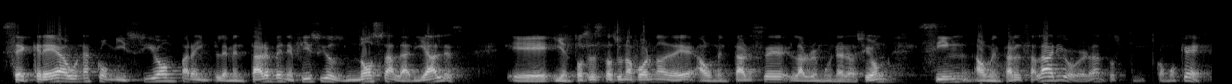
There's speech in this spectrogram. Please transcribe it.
se crea una comisión para implementar beneficios no salariales. Y entonces esta es una forma de aumentarse la remuneración sin aumentar el salario, ¿verdad? Entonces, ¿cómo qué?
